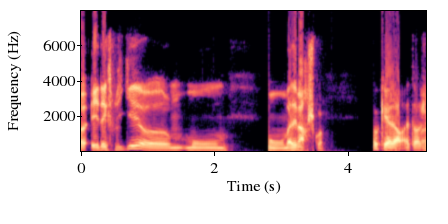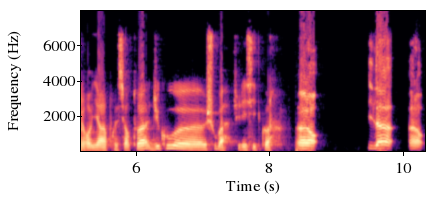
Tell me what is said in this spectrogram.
euh, et d'expliquer euh, mon, mon ma démarche, quoi. Ok, alors attends, je vais revenir après sur toi. Du coup, euh, Chouba, tu décides quoi? Alors, il a. Alors,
